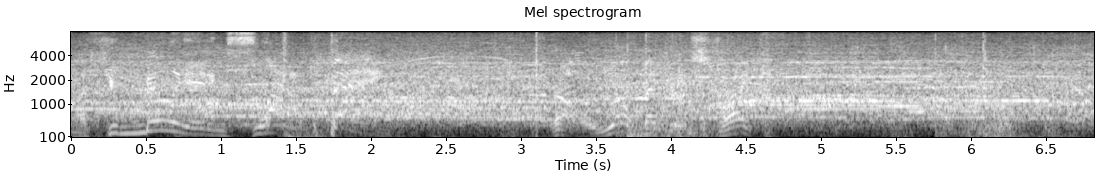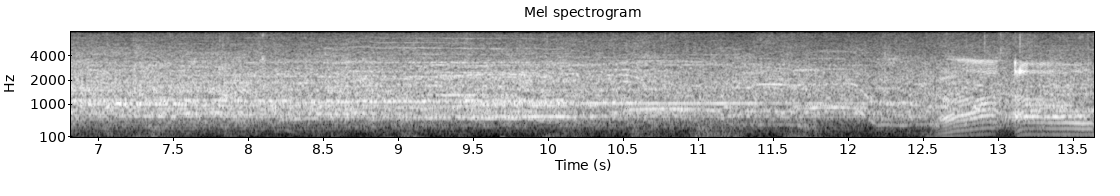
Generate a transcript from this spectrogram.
A humiliating slap. Bang! Oh, well-measured strike. Uh-oh.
